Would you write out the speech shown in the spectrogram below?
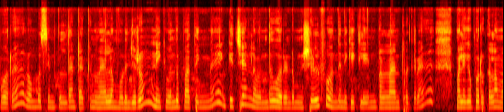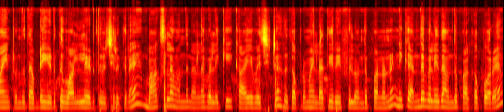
போகிறேன் ரொம்ப சிம்பிள் தான். டக்குன்னு வேலை முடிஞ்சிடும் இன்றைக்கி வந்து பார்த்திங்கன்னா கிச்சனில் வந்து ஒரு ரெண்டு மூணு ஷெல்ஃப் வந்து இன்றைக்கி க்ளீன் பண்ணலான்ட்டு இருக்கிறேன். மளிகை பொருட்கள்லாம் வாங்கிட்டு வந்தது அப்படியே எடுத்து வாளியில் எடுத்து வச்சுருக்கிறேன். பாக்ஸ்லாம் வந்து நல்லா விலைக்கு காய வச்சுட்டு அதுக்கப்புறமா எல்லாத்தையும் ரீஃபில் வந்து பண்ணணும். இன்றைக்கி அந்த வேலையை தான் வந்து பார்க்க போகிறேன்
